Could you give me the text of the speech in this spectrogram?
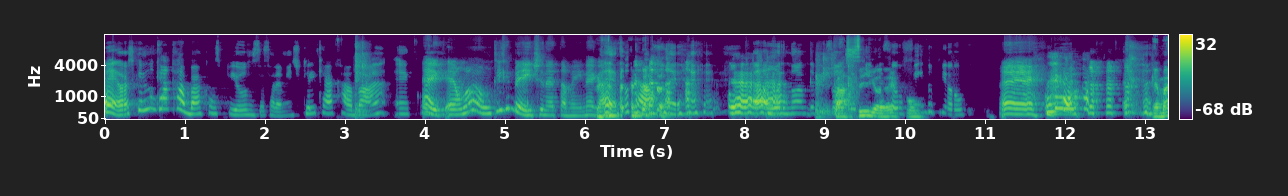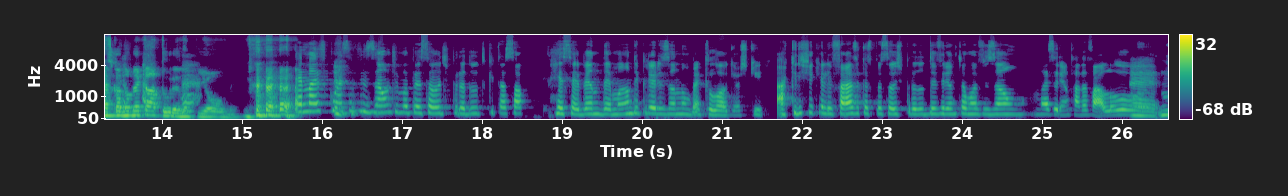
É, eu acho que ele não quer acabar com os POs necessariamente, o que ele quer acabar é com... É, é uma, um clickbait, né, também, né, galera? É, total, né? é, o nome do episódio é né? o fim do PO. É. é mais com a nomenclatura, né? PO. Né? É mais com essa visão de uma pessoa de produto que está só recebendo demanda e priorizando um backlog. Eu acho que a crítica que ele faz é que as pessoas de produto deveriam ter uma visão mais orientada a valor, é, uhum.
